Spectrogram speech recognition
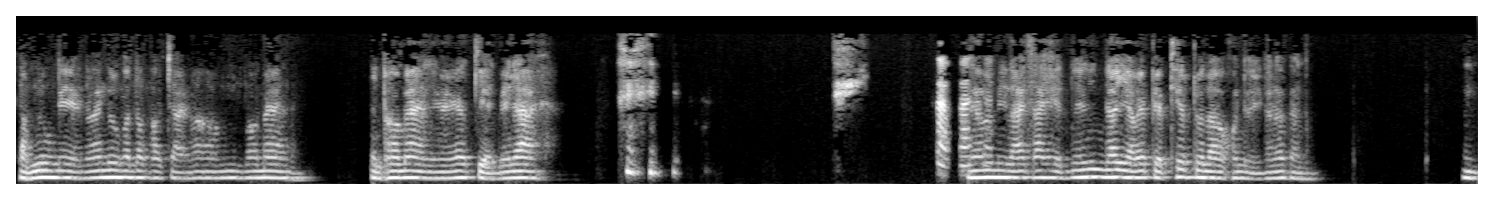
กับลูกเนี่ยน้อยลูกก็ต้องเข้าใจว่าพ่อแม่ เป็นพ่อแม่ยังไงก็เกลียดไม่ได้แล้วมันมีหลายสาเหตุนี่เราอย่าไปเปรียบเทียบตัวเราคนอื่นก็แล้วกัน อืม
